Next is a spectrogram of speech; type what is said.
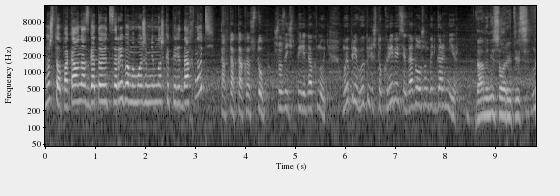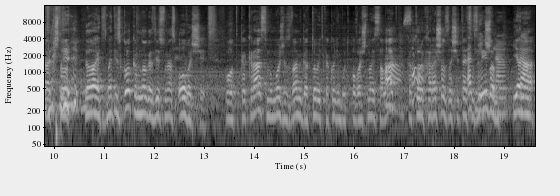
Ну что, пока у нас готовится рыба, мы можем немножко передохнуть. Так, так, так, а, стоп. Что значит передохнуть? Мы привыкли, что к рыбе всегда должен быть гарнир. Да, ну не ссоритесь. Так что давайте, смотри, сколько много здесь у нас овощей. Вот, как раз мы можем с вами готовить какой-нибудь овощной салат, А, который салат. хорошо сочетается Отлично, с рыбой, и да. она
